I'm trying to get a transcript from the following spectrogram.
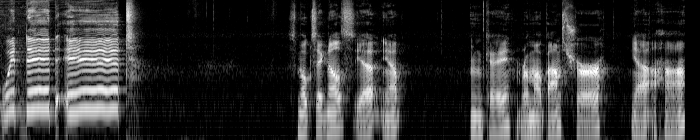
We did it. Smoke signals. Yeah, yeah. Okay. Remote bombs. Sure. Yeah, uh huh.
